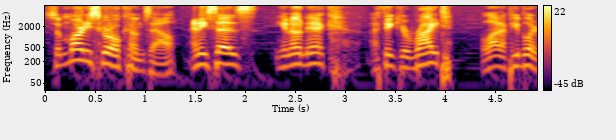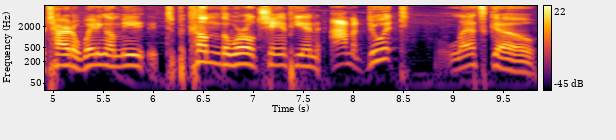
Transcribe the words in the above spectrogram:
So Marty Scurll comes out and he says, "You know, Nick, I think you're right. A lot of people are tired of waiting on me to become the world champion. I'ma do it. Let's go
